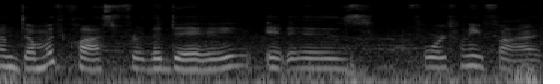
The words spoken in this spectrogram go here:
I'm done with class for the day. It is 4:25.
